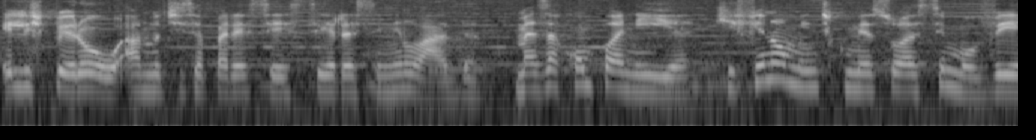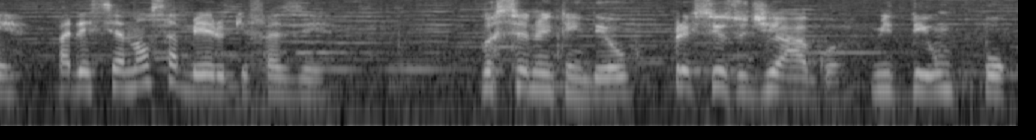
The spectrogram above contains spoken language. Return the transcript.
Ele esperou a notícia parecer ser assimilada, mas a companhia, que finalmente começou a se mover, parecia não saber o que fazer. Você não entendeu? Preciso de água. Me dê um pouco.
